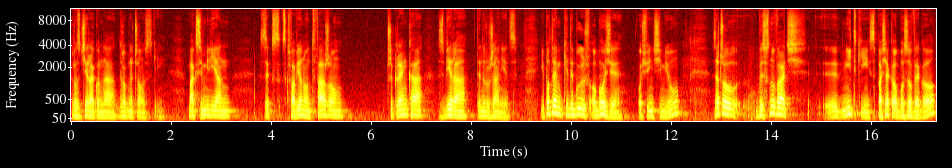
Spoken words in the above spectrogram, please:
rozdziera go na drobne cząstki. Maksymilian z skrwawioną twarzą przyklęka, zbiera ten różaniec. I potem, kiedy był już w obozie, w Oświęcimiu zaczął wysnuwać y, nitki z pasiaka obozowego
